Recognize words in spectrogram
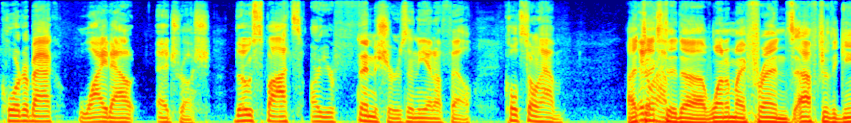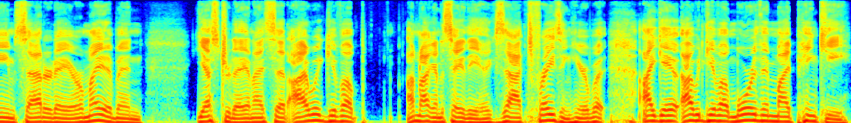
Quarterback, wideout, edge rush. Those spots are your finishers in the NFL. Colts don't have them. I They texted uh, one of my friends after the game Saturday, or it might have been yesterday, and I said I would give up. I'm not going to say the exact phrasing here, but I gave I would give up more than my pinky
